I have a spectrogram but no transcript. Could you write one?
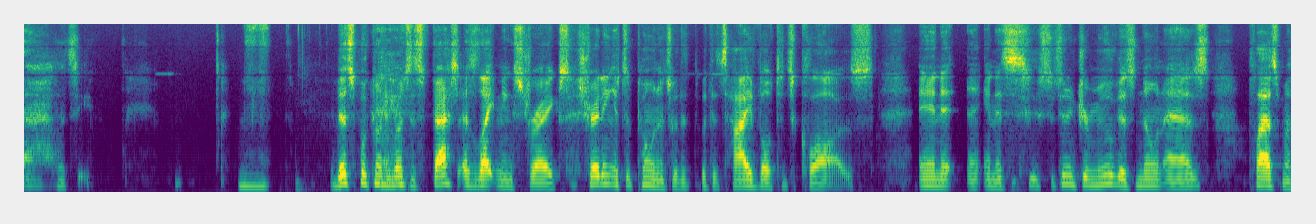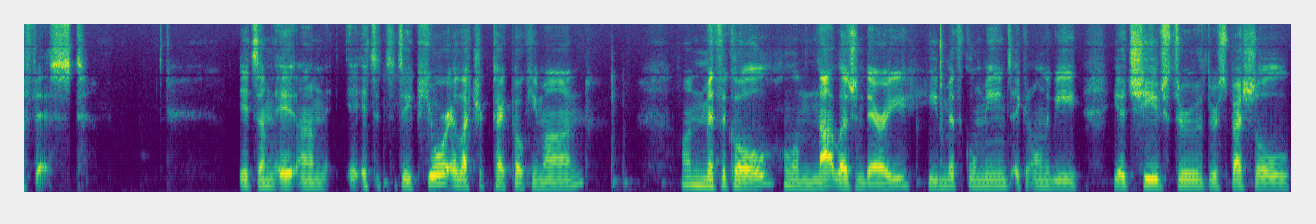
ah, let's see. This Pokemon runs as fast as lightning strikes, shredding its opponents with with its high voltage claws, and it and its signature move is known as Plasma Fist. It's um it, um it- it's it's a pure electric type Pokemon. On mythical, well, um, not legendary. He mythical means it can only be he achieved through through special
